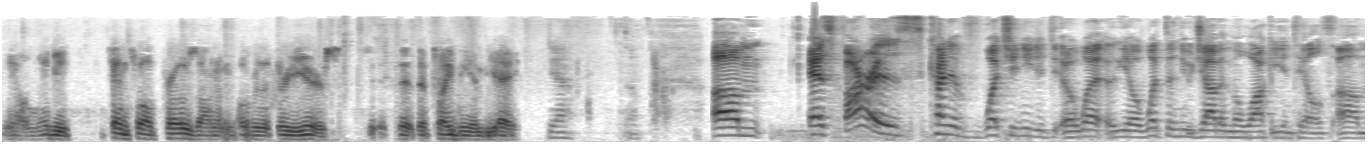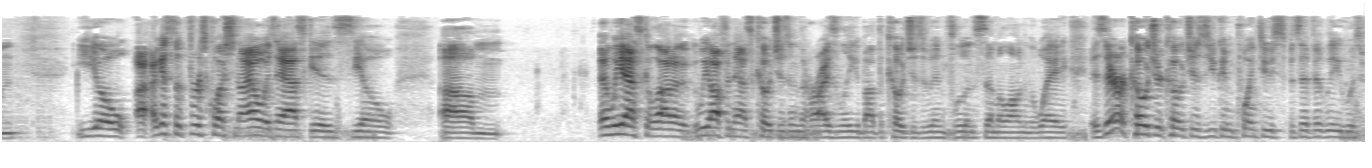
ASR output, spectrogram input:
you know maybe 10, 12 pros on them over the three years that, that played in the NBA. Yeah. So, um, as far as kind of what you need to do, uh, what you know, what the new job in Milwaukee entails, um, you know, I guess the first question I always ask is, you know, um, and we ask a lot of we often ask coaches in the Horizon League about the coaches who influenced them along the way. Is there a coach or coaches you can point to specifically who was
